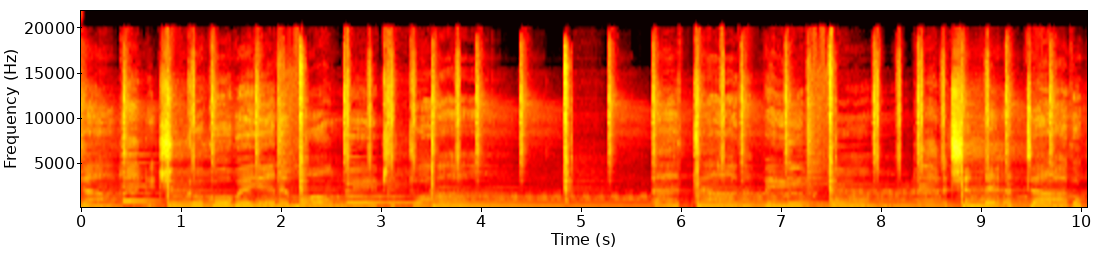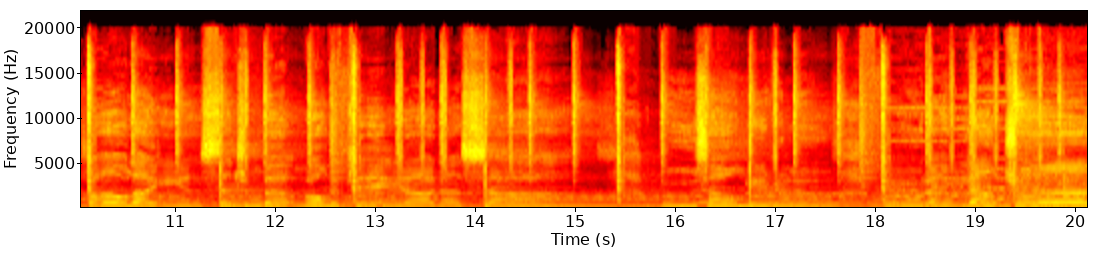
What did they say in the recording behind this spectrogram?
ကြဒီချစ်ကိုကိုပဲရင်နဲ့မုန်းဝေးဖြစ်သွားအတားကပေးတဲ့မုန်းအချစ်နဲ့အတားကိုပေါင်းလိုက်ရင်စံချင်ပဲမုန်းနဲ့ဖြစ်ရကစား不想你别留，不然两全。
